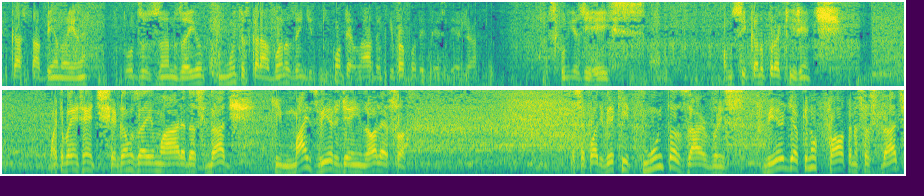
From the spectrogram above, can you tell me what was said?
ficar sabendo aí, né? Todos os anos aí, muitas caravanas vêm de tudo quanto é lado aqui para poder festejar as folias de reis. Vamos ficando por aqui, gente. Muito bem, gente. Chegamos aí uma área da cidade que mais verde ainda, olha só. Você pode ver que muitas árvores. Verde é o que não falta nessa cidade.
